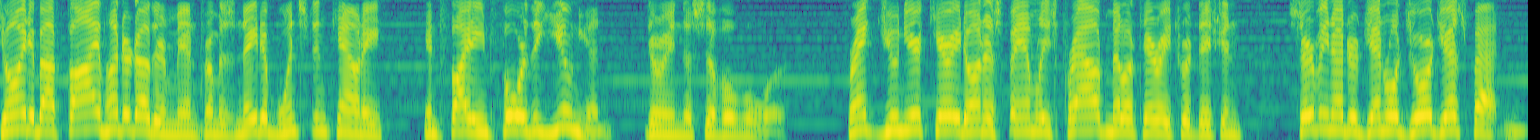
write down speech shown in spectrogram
joined about 500 other men from his native Winston County in fighting for the Union during the Civil War. Frank Jr. carried on his family's proud military tradition, serving under General George S. Patton.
